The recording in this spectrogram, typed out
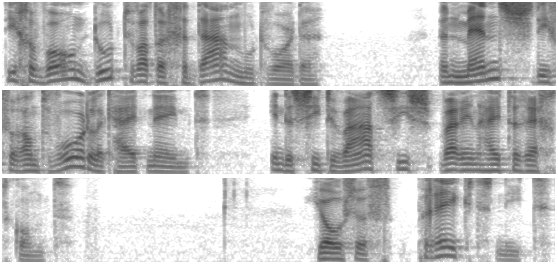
die gewoon doet wat er gedaan moet worden, een mens die verantwoordelijkheid neemt in de situaties waarin hij terechtkomt. Jozef preekt niet,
